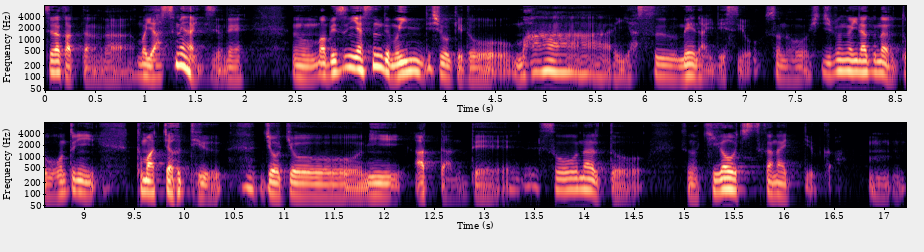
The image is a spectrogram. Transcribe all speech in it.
辛かったのが、まあ、休めないんですよね、うん。まあ、別に休んでもいいんでしょうけどまあ休めないですよ。その自分がいなくなると本当に止まっちゃうっていう 状況にあったんでそうなるとその気が落ち着かないっていうか、うん、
